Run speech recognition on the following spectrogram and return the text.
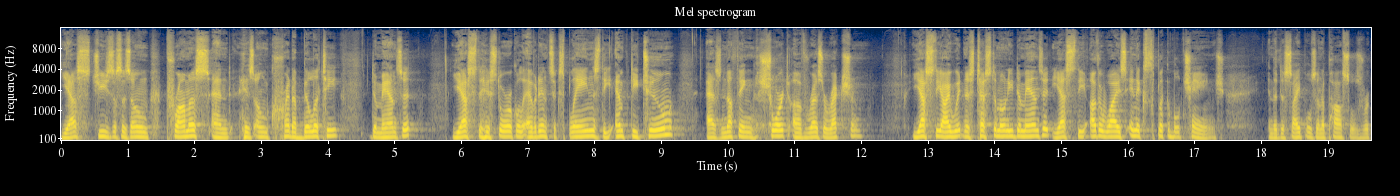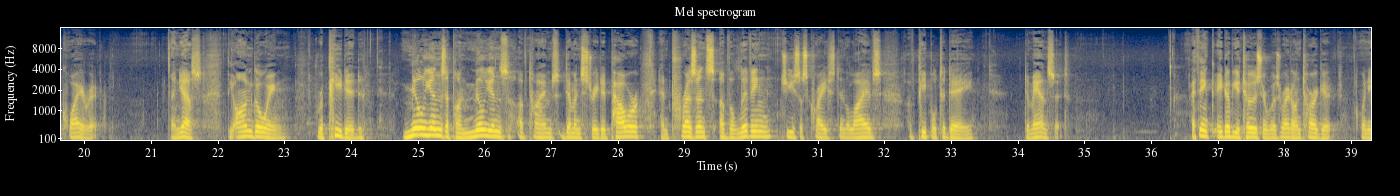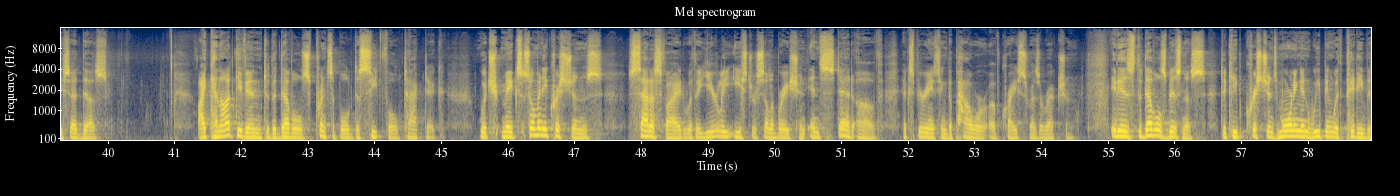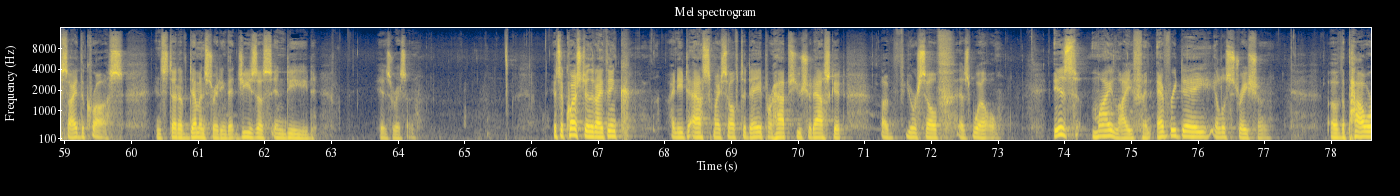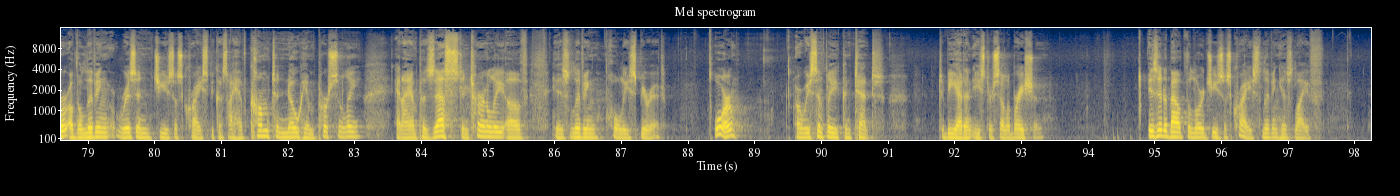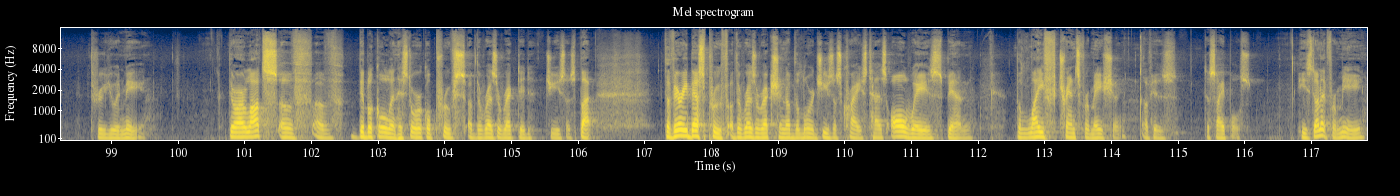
Yes, Jesus' own promise and his own credibility demands it. Yes, the historical evidence explains the empty tomb as nothing short of resurrection. Yes, the eyewitness testimony demands it. Yes, the otherwise inexplicable change in the disciples and apostles require it. And yes, the ongoing, repeated millions upon millions of times demonstrated power and presence of the living Jesus Christ in the lives of people today demands it. I think A.W. Tozer was right on target when he said this I cannot give in to the devil's principal deceitful tactic, which makes so many Christians satisfied with a yearly Easter celebration instead of experiencing the power of Christ's resurrection. It is the devil's business to keep Christians mourning and weeping with pity beside the cross instead of demonstrating that Jesus indeed is risen. It's a question that I think I need to ask myself today. Perhaps you should ask it of yourself as well. Is my life an everyday illustration? Of the power of the living, risen Jesus Christ because I have come to know him personally and I am possessed internally of his living Holy Spirit? Or are we simply content to be at an Easter celebration? Is it about the Lord Jesus Christ living his life through you and me? There are lots of, of biblical and historical proofs of the resurrected Jesus, but The very best proof of the resurrection of the Lord Jesus Christ has always been the life transformation of his disciples. He's done it for me,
